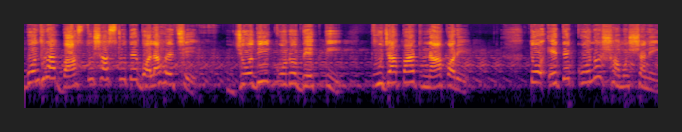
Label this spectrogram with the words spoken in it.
বন্ধুরা, বাস্তুশাস্ত্রতে বলা হয়েছে, যদি কোনো ব্যক্তি পূজা পাঠ না করে, তো এতে কোনো সমস্যা নেই।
